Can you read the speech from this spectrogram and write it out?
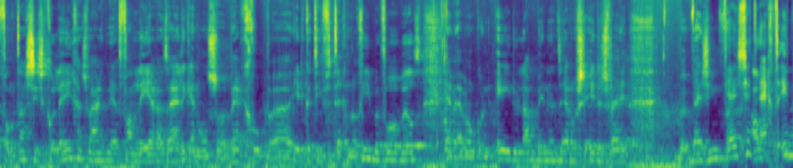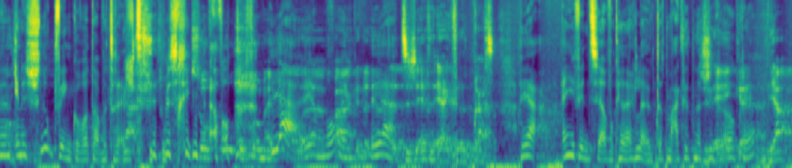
fantastische collega's waar ik weer van leer uiteindelijk. En onze werkgroep eh, Educatieve Technologie bijvoorbeeld. En we hebben ook een EduLab binnen het ROC. Dus wij, wij zien... Jij zit echt in een, in een snoepwinkel wat dat betreft. Ja, zo, Misschien zo wel. voelt het voor mij Ja, wel, ja, eh, mooi. vaak. Ja. Het is echt, ja, ik vind het prachtig. Ja, en je vindt het zelf ook heel erg leuk. Dat maakt het natuurlijk Zeker. ook, hè? Ja,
